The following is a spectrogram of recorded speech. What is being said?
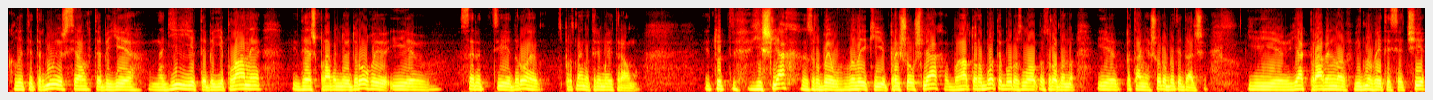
Коли ти тренуєшся, в тебе є надії, в тебе є плани, йдеш правильною дорогою, і серед цієї дороги спортсмен отримує травму. І тут є шлях, зробив великий, пройшов шлях, багато роботи було зроблено. І питання, що робити далі. І як правильно відновитися, чи е,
